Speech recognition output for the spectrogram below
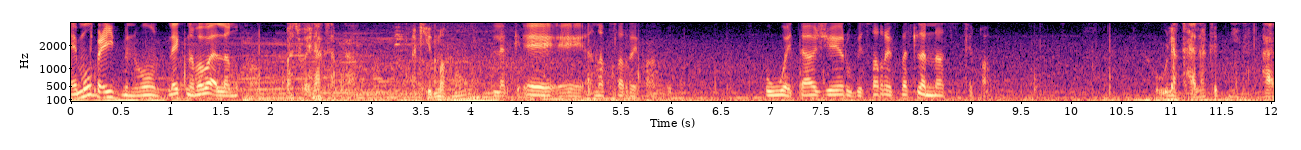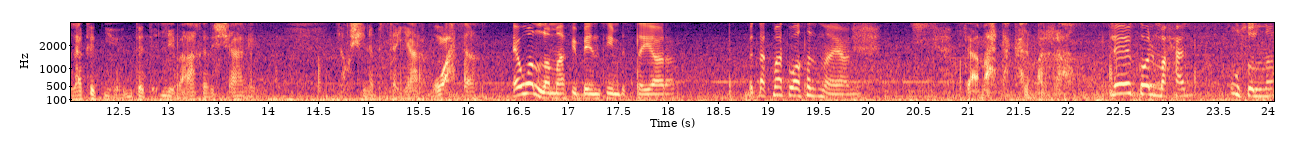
إيه مو بعيد من هون. ليكنا ما بقى إلا نص. بس وينك سمرة؟ أكيد مضمون. لك إيه إيه أنا بصرف عنده هو تاجر وبيصرف بس للناس الثقة. ولك هلكتني هلكتني أنت تقول لي بآخر الشارع لو شينا بالسيارة مو أحسن؟ إيه والله ما في بنزين بالسيارة. بدك ما تواخذنا يعني. سامحتك هالمرة. ليه كل محل؟ وصلنا.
